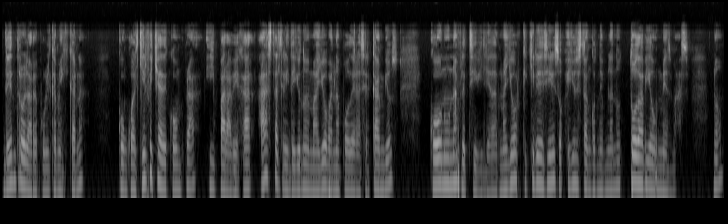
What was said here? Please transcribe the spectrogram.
dentro de la República Mexicana, con cualquier fecha de compra y para viajar hasta el 31 de mayo van a poder hacer cambios con una flexibilidad mayor. ¿Qué quiere decir eso? Ellos están contemplando todavía un mes más, ¿no?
